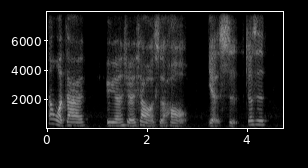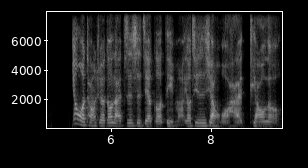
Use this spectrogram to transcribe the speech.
那我在语言学校的时候也是，就是因为我同学都来自世界各地嘛，尤其是像我还挑了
